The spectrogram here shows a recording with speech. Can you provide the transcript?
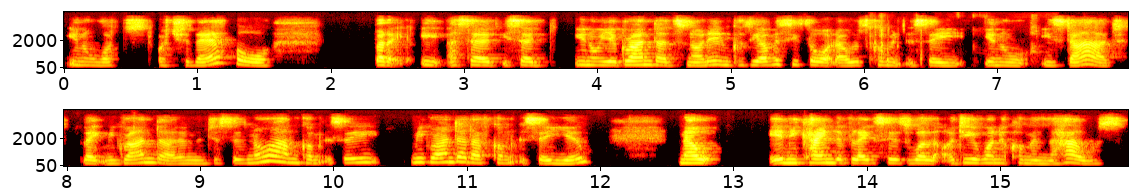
you know, what's what you there for? But I, I said, he said, you know, your granddad's not in because he obviously thought I was coming to see, you know, his dad, like my granddad, and he just says, no, I'm coming to see my granddad. I've come to see you. Now, and he kind of like says, well, do you want to come in the house?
